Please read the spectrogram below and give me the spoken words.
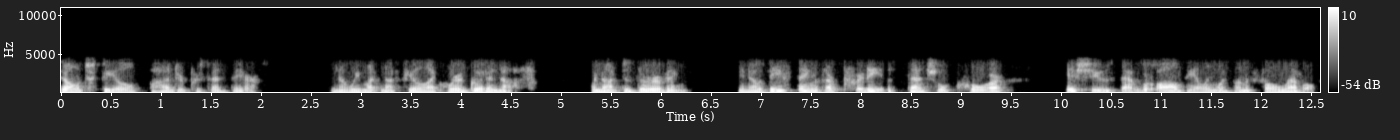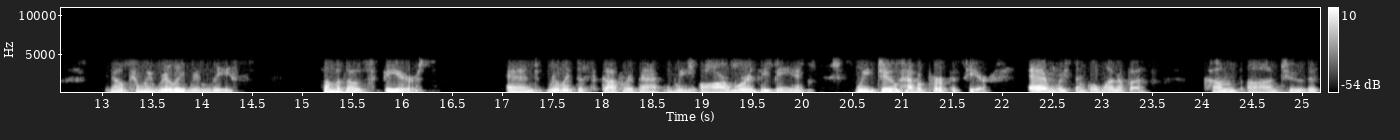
don't feel 100% there. You know, we might not feel like we're good enough. We're not deserving. You know, these things are pretty essential core issues that we're all dealing with on a soul level. You know, can we really release some of those fears and really discover that we are worthy beings? We do have a purpose here. Every single one of us comes onto this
